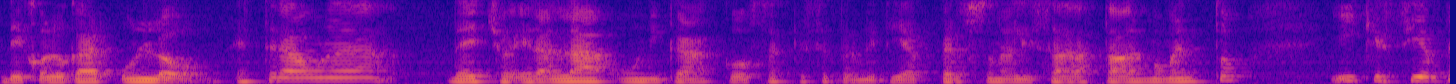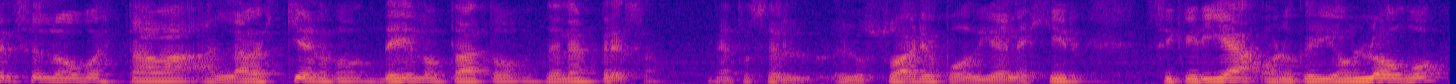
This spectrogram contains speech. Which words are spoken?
de colocar un logo. Esta era una, de hecho era la única cosa que se permitía personalizar hasta el momento y que siempre ese logo estaba al lado izquierdo de los datos de la empresa. Entonces el, usuario podía elegir si quería o no quería un logo,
